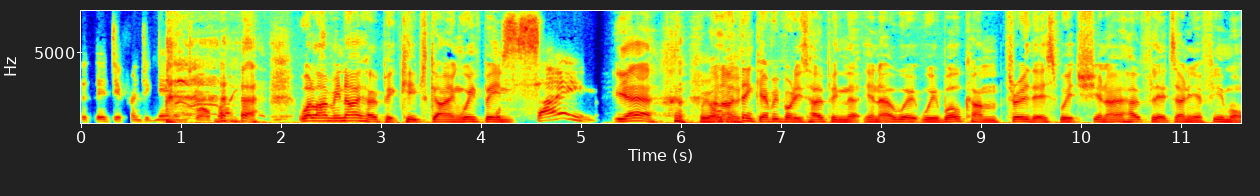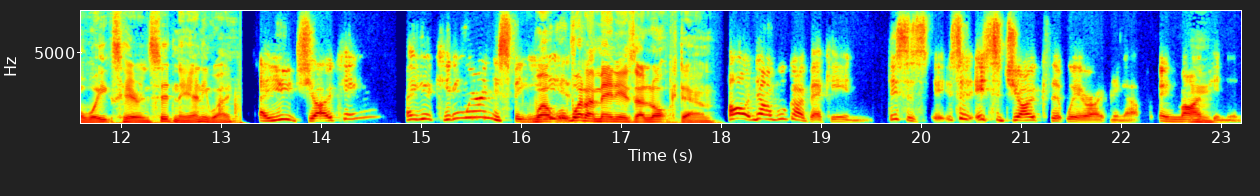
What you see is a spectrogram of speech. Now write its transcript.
that they're different again in 12 months. well, I mean, I hope it keeps going. We've been. Well, same. Yeah. and I think everybody's hoping that, you know, we, we will come through this, which, you know, hopefully it's only a few more weeks here in Sydney anyway. Are you joking? Are you kidding? We're in this for years. Well, what I mean is a lockdown. Oh no, we'll go back in. This is it's a, it's a joke that we're opening up, in my mm. opinion.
